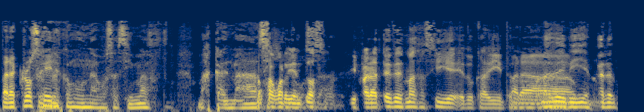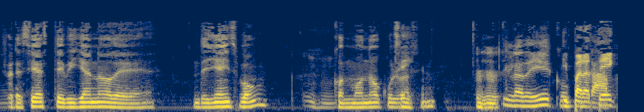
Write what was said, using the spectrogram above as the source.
para Crosshair es como una voz así más más calmada, Más aguardientosa. Y para Ted es más así educadito. Para- ¿no? Más de villa- pare- parecía este villano de, de James Bond, con monóculo Sí. así. La de Echo. Y para. Tech,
